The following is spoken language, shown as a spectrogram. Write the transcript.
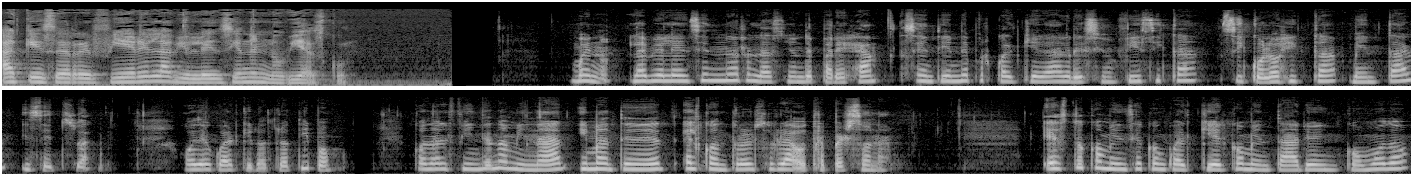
a que se refiere la violencia en el noviazgo. Bueno, la violencia en una relación de pareja se entiende por cualquier agresión física, psicológica, mental y sexual, o de cualquier otro tipo, con el fin de dominar y mantener el control sobre la otra persona. Esto comienza con cualquier comentario incómodo,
